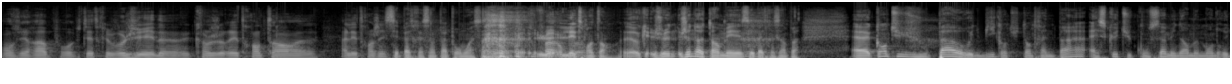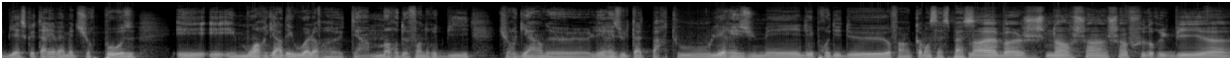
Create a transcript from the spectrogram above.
on verra pour peut-être évoluer de- quand j'aurai 30 ans euh, à l'étranger. C'est pas très sympa pour moi, ça, le- les 30 ans. Euh, ok, je, je note, hein, mais c'est pas très sympa. Euh, quand tu joues pas au rugby, quand tu t'entraînes pas, est-ce que tu consommes énormément de rugby? Est-ce que tu arrives à mettre sur pause? Et, et, et moins regarder Ou alors tu es un mort de fin de rugby, tu regardes euh, les résultats de partout, les résumés, les pros des deux, enfin comment ça se passe? Ouais, bah, je, non, je suis un, je suis un fou de rugby. euh,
